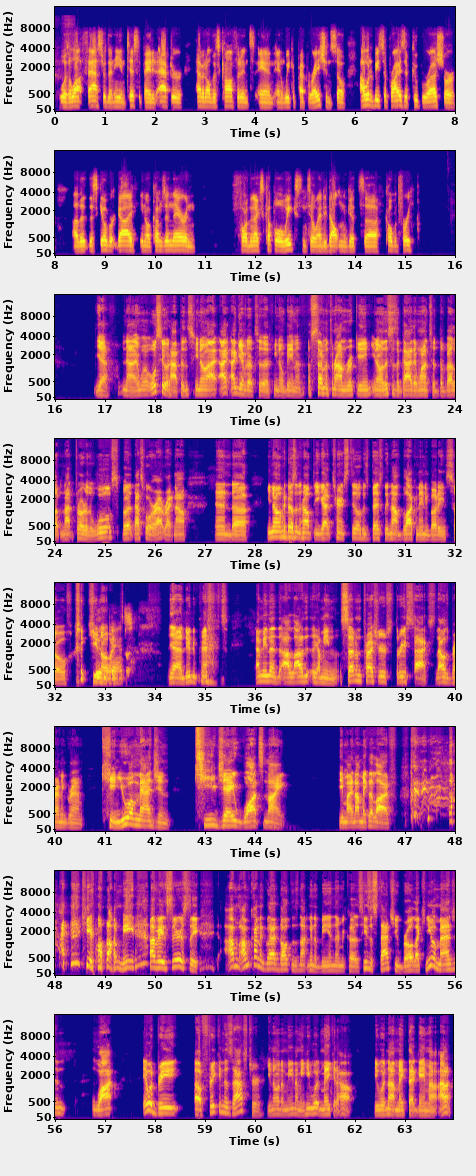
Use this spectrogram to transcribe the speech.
was a lot faster than he anticipated after having all this confidence and and week of preparation. So I wouldn't be surprised if Cooper Rush or uh, this Gilbert guy, you know, comes in there and for the next couple of weeks until Andy Dalton gets uh, COVID free. Yeah, no, nah, we'll, we'll see what happens. You know, I, I, I give it up to you know being a, a, seventh round rookie. You know, this is a guy that wanted to develop, not throw to the wolves, but that's where we're at right now. And uh, you know, it doesn't help that you got Terence Steele, who's basically not blocking anybody. So you dude know, uh, yeah, dude depends. I mean, a, a lot of, I mean, seven pressures, three sacks. That was Brandon Graham. Can you imagine T.J. Watt's night? He might not make it alive. you know what I mean? I mean, seriously, I'm I'm kind of glad Dalton's not going to be in there because he's a statue, bro. Like, can you imagine what it would be a freaking disaster. You know what I mean? I mean, he wouldn't make it out. He would not make that game out. I don't.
